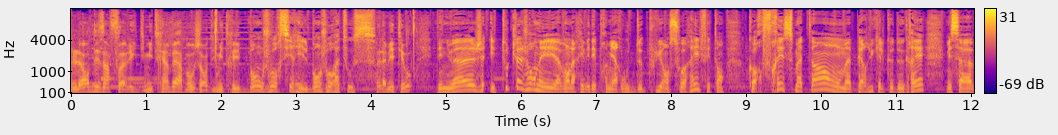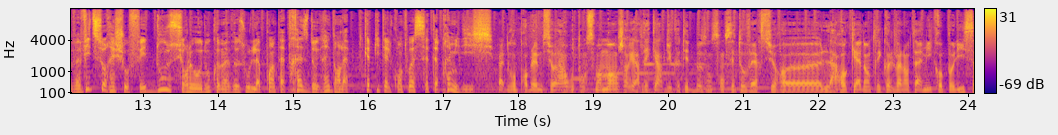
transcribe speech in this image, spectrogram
L'heure des infos avec Dimitri Imbert. Bonjour Dimitri. Bonjour Cyril, bonjour à tous. La météo Des nuages et toute la journée avant l'arrivée des premières gouttes de pluie en soirée. Il fait encore frais ce matin, on a perdu quelques degrés, mais ça va vite se réchauffer. 12 sur le Haut-Doubs comme à Vesoul, la pointe à 13 degrés dans la capitale comtoise cet après-midi. Pas de gros problèmes sur la route en ce moment. Je regarde les cartes du côté de Besançon, c'est ouvert sur euh, la rocade entre École Valentin et Micropolis.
